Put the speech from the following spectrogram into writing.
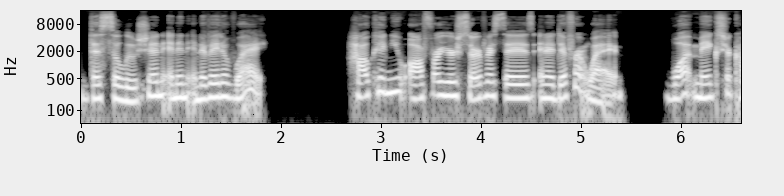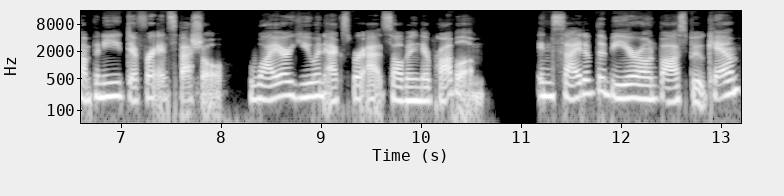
this solution in an innovative way? How can you offer your services in a different way? What makes your company different and special? Why are you an expert at solving their problem? Inside of the Be Your Own Boss Bootcamp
